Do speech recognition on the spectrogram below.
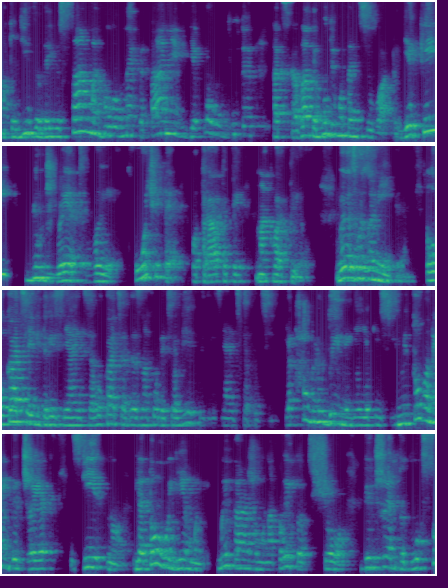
а тоді задаю саме головне питання, від якого буде, так сказати, будемо танцювати. Який бюджет ви хочете потратити на квартиру? Ви зрозумієте, локація відрізняється, локація, де знаходиться об'єкт, відрізняється по ціні. Якщо в людини є якийсь лімітований бюджет, звісно, для того є ми. Ми кажемо, наприклад, що бюджет до 200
